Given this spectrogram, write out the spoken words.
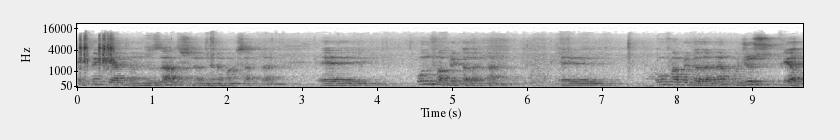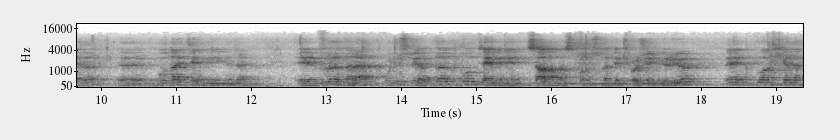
ekmek fiyatlarının hızlı artışını önleme maksatlı e, un fabrikalarına e, un fabrikalarına ucuz fiyatlı e, buğday teminiyle de e, fırınlara ucuz fiyatlı un temini sağlaması konusunda bir proje yürüyor ve bu hakikaten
